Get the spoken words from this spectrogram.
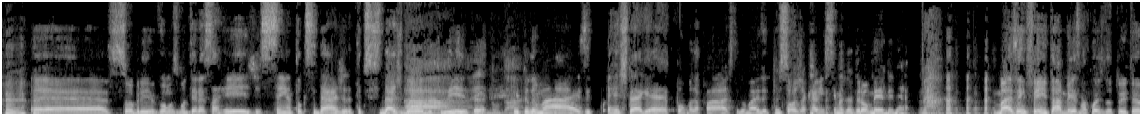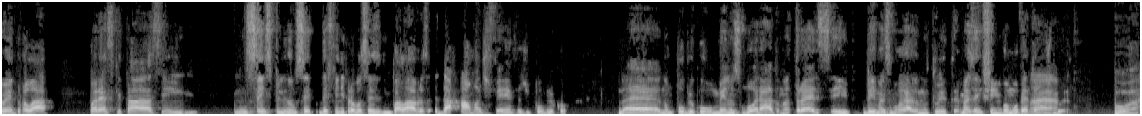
é, sobre vamos manter essa rede sem a toxicidade, a toxicidade do, ah, do Twitter e tudo mais. E hashtag é pomba da paz e tudo mais. E o pessoal já caiu em cima, já virou meme, né? Mas enfim, tá a mesma coisa do Twitter. Eu entro lá, parece que tá assim. Não sei, não sei definir para vocês em palavras. Dá, há uma diferença de público. É, num público menos morado na Threads e bem mais morado no Twitter. Mas enfim, vamos ver até é. onde dura. Boa.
